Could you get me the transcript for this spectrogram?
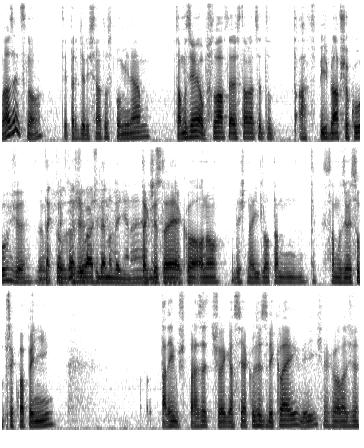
Mazec, no. Ty prdě, když se na to vzpomínám. Samozřejmě obsluha v té restaurace to a spíš byla v šoku, že... Tak to jako, zažíváš dennodenně, ne? takže Myslím, to je jako ono, když na jídlo tam, tak samozřejmě jsou překvapení. Tady už v Praze člověk asi jakože zvyklý, víš, jako, ale že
